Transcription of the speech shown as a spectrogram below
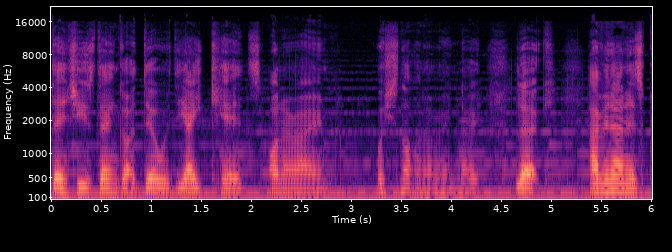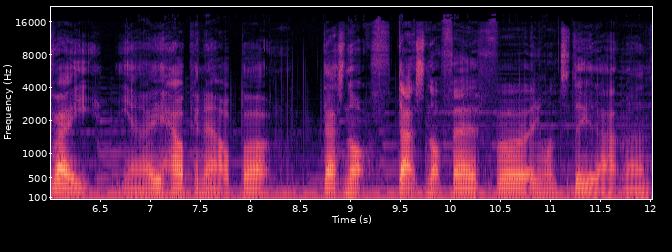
Then she's then got to deal with the eight kids on her own. Well, she's not on her own though. Look, having Anna's great, you know, helping out, but that's not that's not fair for anyone to do that, man.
